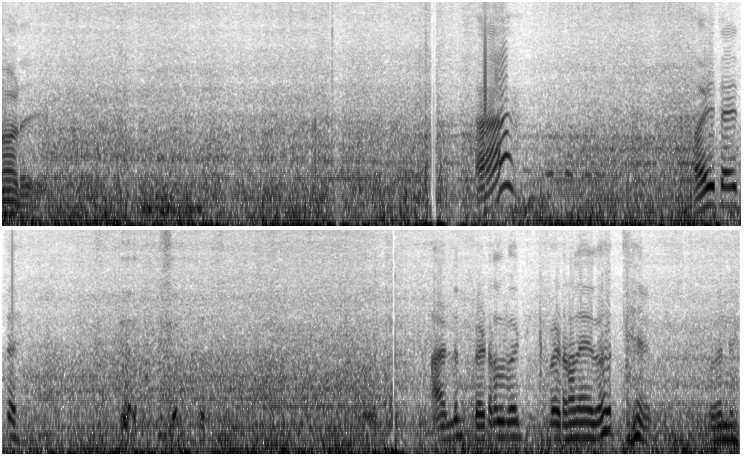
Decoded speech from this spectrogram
ನೋಡಿ ಆ? ಆಯ್ತು ಆಯ್ತು ಅಣ್ಣನ ಪೆಟ್ರೋಲ್ ಬಗ್ಗೆ ಪೆಟ್ರೋಲ್ ಇರುತ್ತೆ ಬನ್ನಿ.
